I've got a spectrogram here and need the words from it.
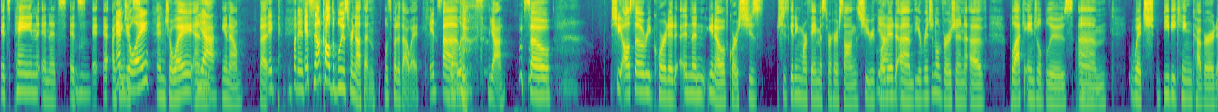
it's pain and it's, it's, I, I think joy. it's, and joy and, Yeah. you know, but it, but it's it's not called the blues for nothing. Let's put it that way. it's Um, the blues Yeah. So she also recorded and then, you know, of course she's she's getting more famous for her songs. She recorded um the original version of Black Angel Blues, um which BB King covered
